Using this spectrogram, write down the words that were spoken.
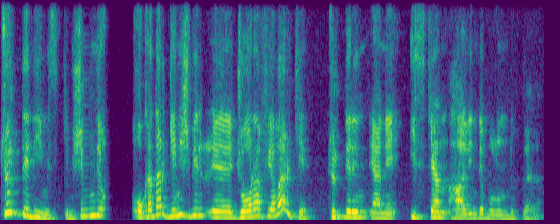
Türk dediğimiz kim? Şimdi o kadar geniş bir e, coğrafya var ki Türklerin yani iskan halinde bulundukları.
